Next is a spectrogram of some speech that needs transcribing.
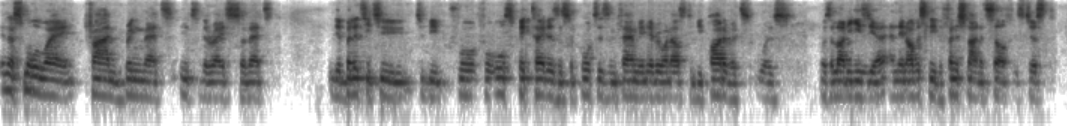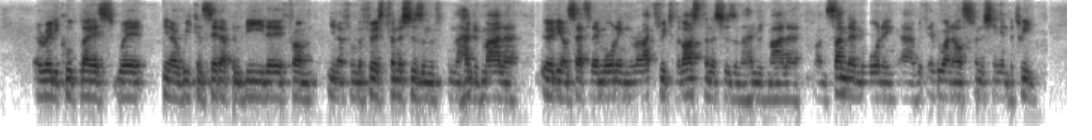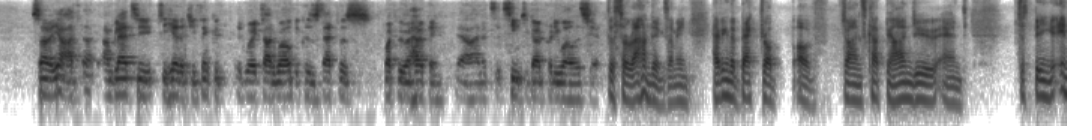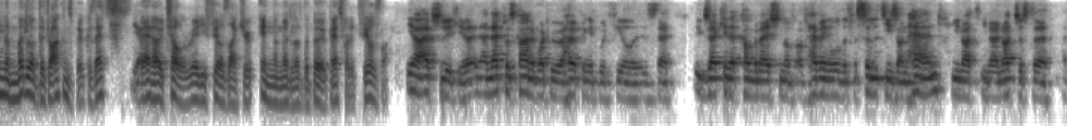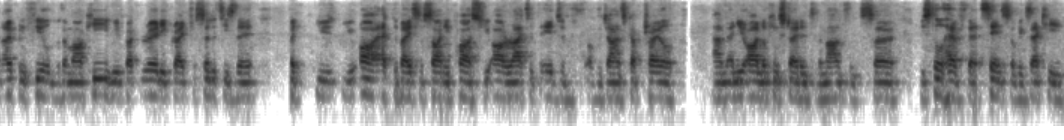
in a small way, try and bring that into the race so that the ability to to be for for all spectators and supporters and family and everyone else to be part of it was was a lot easier. And then obviously the finish line itself is just a really cool place where you know we can set up and be there from you know from the first finishes in the, the hundred miler early on Saturday morning right through to the last finishes in the hundred miler on Sunday morning uh, with everyone else finishing in between. So yeah, I, am glad to to hear that you think it, it worked out well because that was what we were hoping. Yeah, and it, it seemed to go pretty well this year. The surroundings, I mean, having the backdrop of Giants Cup behind you and just being in the middle of the Drakensberg because that's yeah. that hotel really feels like you're in the middle of the berg. That's what it feels like. Yeah, absolutely, and that was kind of what we were hoping it would feel. Is that exactly that combination of, of having all the facilities on hand? You're not you know not just a, an open field with a marquee. We've got really great facilities there, but you you are at the base of Sani Pass. You are right at the edge of, of the Giants Cup Trail, um, and you are looking straight into the mountains. So you still have that sense of exactly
